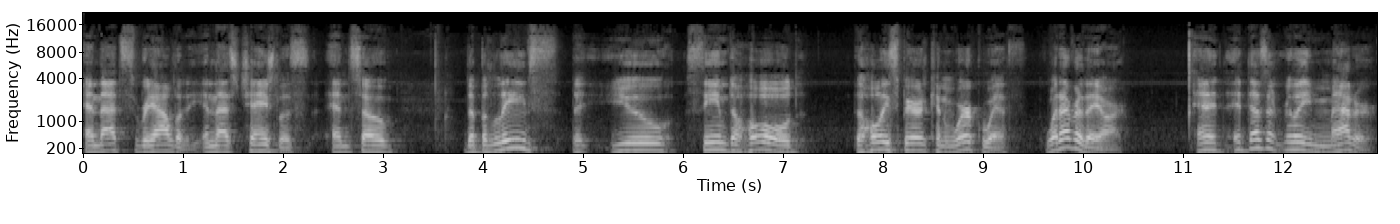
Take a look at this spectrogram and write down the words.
And that's reality, and that's changeless. And so the beliefs that you seem to hold, the Holy Spirit can work with, whatever they are. And it, it doesn't really matter.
